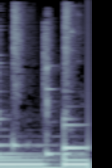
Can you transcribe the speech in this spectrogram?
うん。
